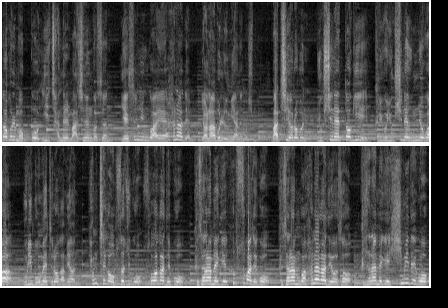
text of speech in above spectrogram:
떡을 먹고 이 잔을 마시는 것은 예수님과의 하나됨, 연합을 의미하는 것입니다. 마치 여러분 육신의 떡이 그리고 육신의 음료가 우리 몸에 들어가면 형체가 없어지고 소화가 되고 그 사람에게 흡수가 되고 그 사람과 하나가 되어서 그 사람에게 힘이 되고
